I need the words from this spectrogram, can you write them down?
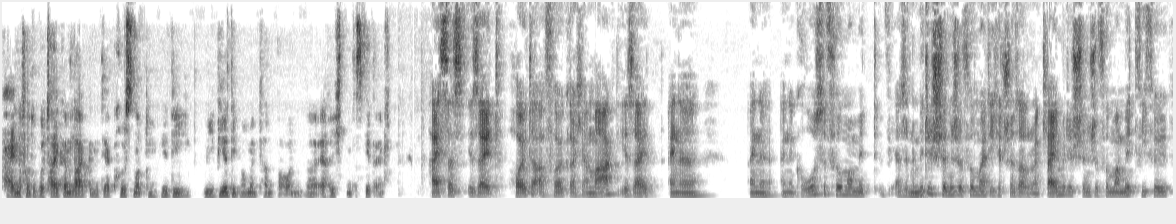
keine Photovoltaikanlage in der Größenordnung, wie, die, wie wir die momentan bauen, äh, errichten. Das geht einfach. Heißt das, ihr seid heute erfolgreich am Markt? Ihr seid eine eine, eine große Firma mit, also eine mittelständische Firma hätte ich jetzt schon gesagt, oder eine kleine mittelständische Firma mit wie viel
